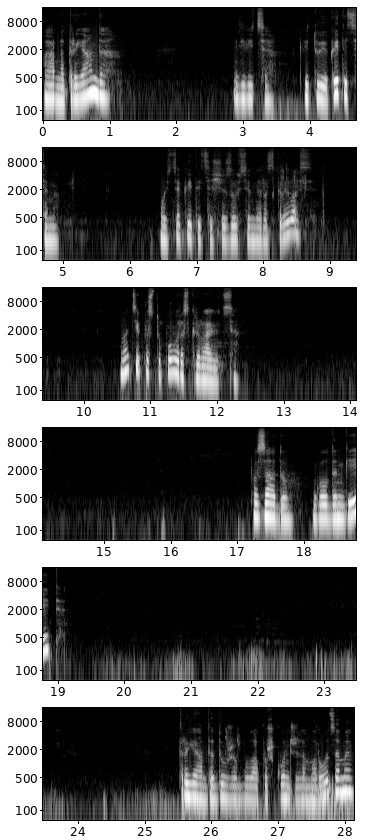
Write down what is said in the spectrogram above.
Гарна троянда. Дивіться, квітує китицями. Ось ця китиця ще зовсім не розкрилась. Ну, ці поступово розкриваються. Позаду Golden Gate. Троянда дуже була пошкоджена морозами.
